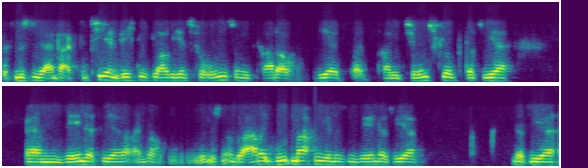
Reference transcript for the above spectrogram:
das müssen wir einfach akzeptieren. Wichtig, glaube ich, jetzt für uns und gerade auch wir als Traditionsclub, dass wir ähm, sehen, dass wir einfach, wir müssen unsere Arbeit gut machen. Wir müssen sehen, dass wir, dass wir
